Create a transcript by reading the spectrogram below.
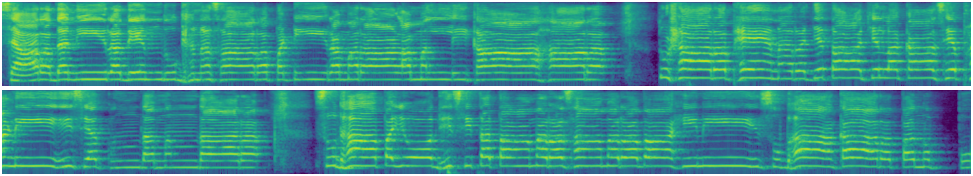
శారద నీరదేందు ఘనసార పటీర మరాళ మల్లికాహార తుషార ఫేన రజతాచల కాశ్య ఫణీశ కుంద మందార సుధాపయోధిసిత తామర సామర వాహిని శుభాకార తనుప్పు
